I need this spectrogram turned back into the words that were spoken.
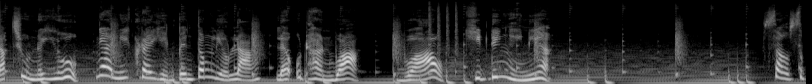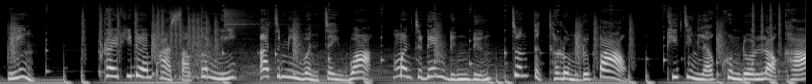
ลักชูนายุ งานนี้ใครเห็นเป็นต้องเหลียวหลัง แล้วอุทานว่า ว้าว คิดได้ไงเนี่ยเสาสปริงใครที่เดินผ่านเสาต้นนี้อาจจะมีหวั่นใจว่ามันจะเด้งดึงๆจนตึกถล่มหรือเปล่า ที่จริงแล้วคุณโดนหลอกค่ะ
